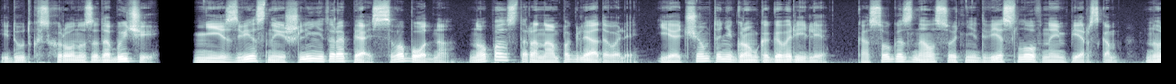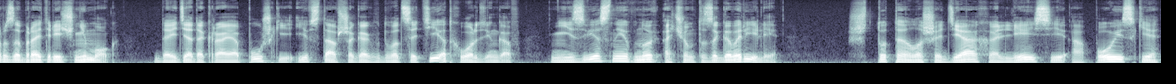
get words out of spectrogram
идут к схрону за добычей. Неизвестные шли не торопясь, свободно, но по сторонам поглядывали и о чем-то негромко говорили – Косога знал сотни-две слов на имперском, но разобрать речь не мог. Дойдя до края пушки и встав в шагах в двадцати от хордингов, неизвестные вновь о чем-то заговорили. Что-то о лошадях, о лесе, о поиске.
